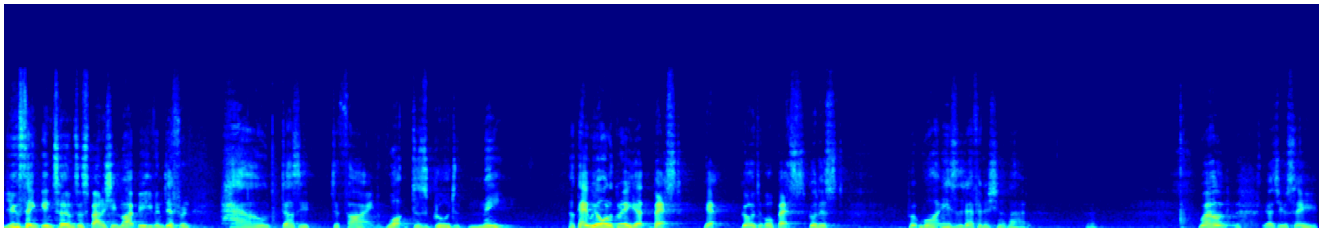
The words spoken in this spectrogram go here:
You think in terms of Spanish, it might be even different. How does it define? What does good mean? Okay, we all agree, yeah, best. Yeah, good or best, goodest. But what is the definition of that? Well, as you see,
